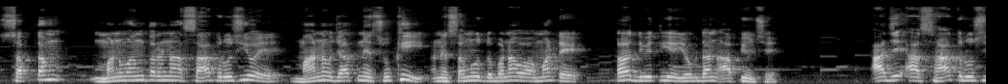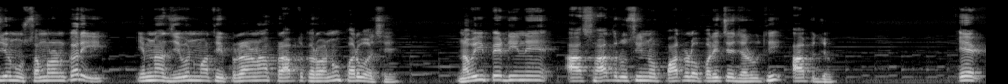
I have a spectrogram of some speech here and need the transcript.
સપ્તમ મન્વંતરના સાત ઋષિઓએ માનવ જાતને સુખી અને સમૃદ્ધ બનાવવા માટે અદ્વિતીય યોગદાન આપ્યું છે. આજે આ સાત ઋષિઓનું સ્મરણ કરી એમના જીવનમાંથી પ્રેરણા પ્રાપ્ત કરવાનું પર્વ છે. નવી પેઢીને આ સાત ઋષિનો પાતળો પરિચય જરૂરથી આપજો. એક,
